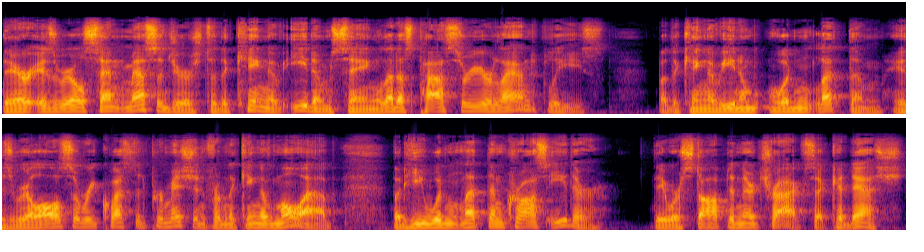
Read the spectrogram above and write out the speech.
There Israel sent messengers to the king of Edom, saying, Let us pass through your land, please. But the king of Edom wouldn't let them. Israel also requested permission from the king of Moab, but he wouldn't let them cross either. They were stopped in their tracks at Kadesh.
